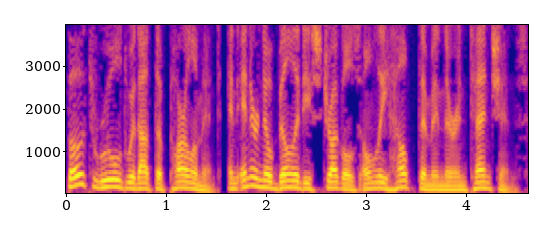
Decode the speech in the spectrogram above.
Both ruled without the parliament, and inner nobility struggles only helped them in their intentions.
